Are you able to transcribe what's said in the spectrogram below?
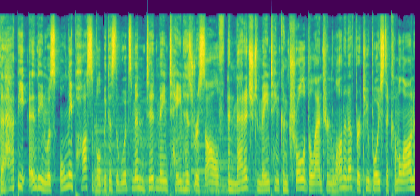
the happy ending was only possible because the woodsman did maintain his resolve and managed to maintain control of the lantern long enough for two boys to come along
